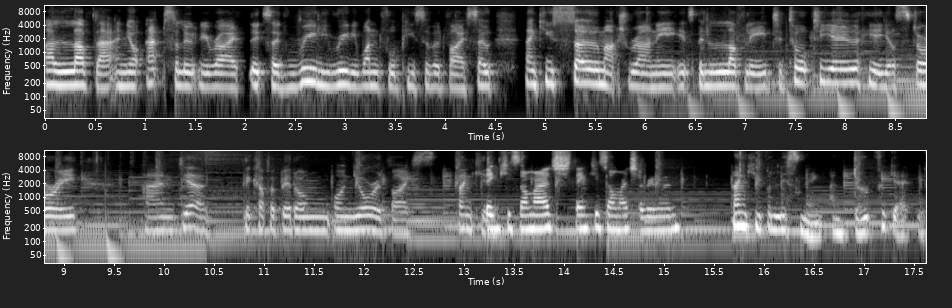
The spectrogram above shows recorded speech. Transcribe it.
I love that. And you're absolutely right. It's a really, really wonderful piece of advice. So thank you so much, Rani. It's been lovely to talk to you, hear your story, and yeah, pick up a bit on, on your advice. Thank you. Thank you so much. Thank you so much, everyone. Thank you for listening. And don't forget, if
